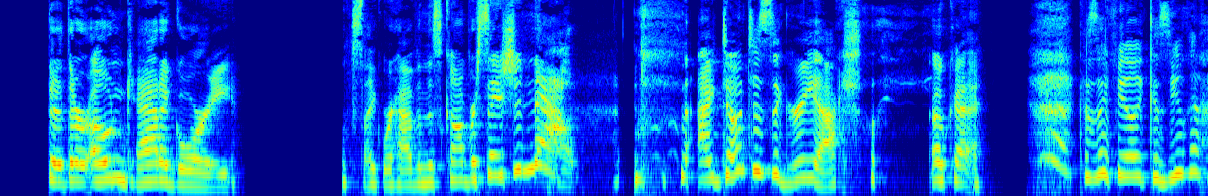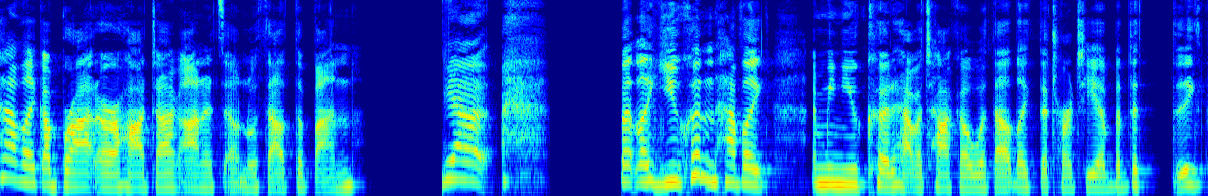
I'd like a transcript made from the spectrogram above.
They're their own category. Looks like we're having this conversation now. I don't disagree actually. Okay. Because I feel like, because you can have like a brat or a hot dog on its own without the bun. Yeah. But like you couldn't have like, I mean, you could have a taco without like the tortilla, but the the,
